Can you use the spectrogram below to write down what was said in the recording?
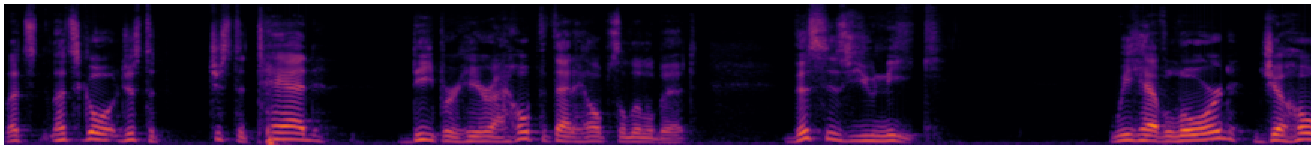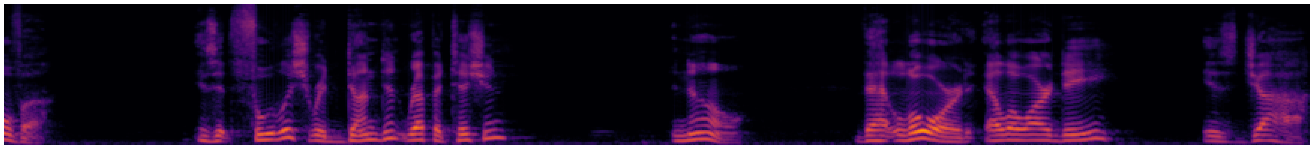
let's let's go just a just a tad deeper here. I hope that that helps a little bit. This is unique. We have Lord Jehovah. Is it foolish, redundant repetition? No. That Lord, L O R D, is Jah,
